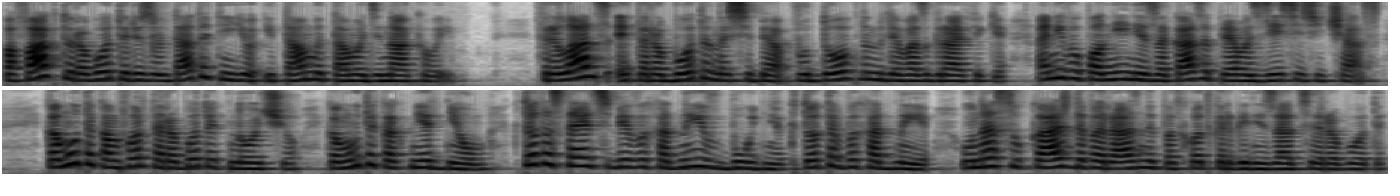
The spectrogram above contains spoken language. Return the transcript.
По факту работа результат от нее и там, и там одинаковый. Фриланс – это работа на себя в удобном для вас графике, а не выполнение заказа прямо здесь и сейчас. Кому-то комфортно работать ночью, кому-то как мне днем. Кто-то ставит себе выходные в будни, кто-то в выходные. У нас у каждого разный подход к организации работы,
